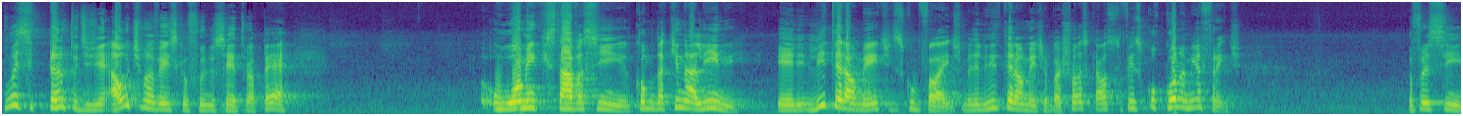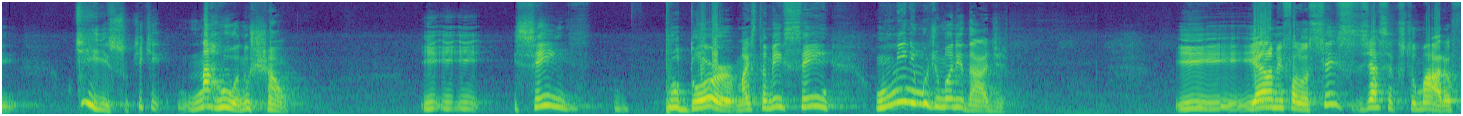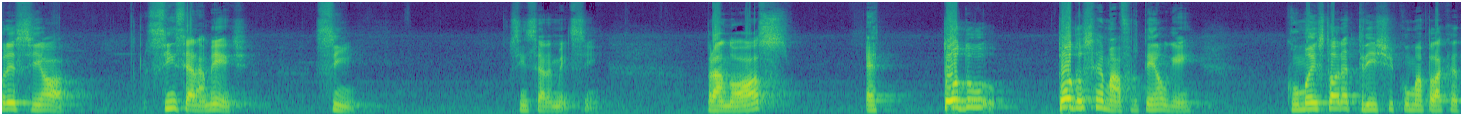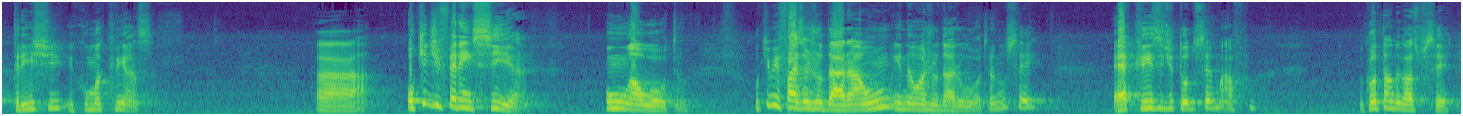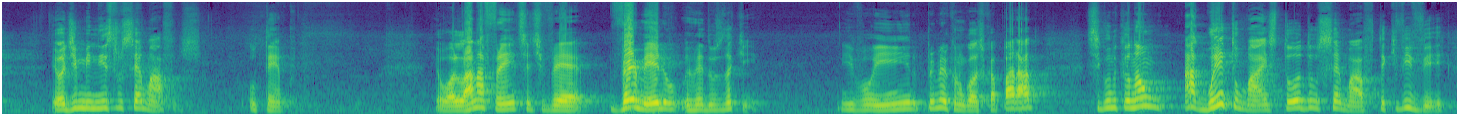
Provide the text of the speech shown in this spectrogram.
Com esse tanto de gente. A última vez que eu fui no centro a pé, o homem que estava assim, como daqui na Line, ele literalmente, desculpa falar isso, mas ele literalmente abaixou as calças e fez cocô na minha frente. Eu falei assim, que isso? Que que... Na rua, no chão. E, e, e sem pudor, mas também sem o um mínimo de humanidade. E, e, ela me falou: vocês já se acostumaram? Eu falei assim: ó, sinceramente, sim. Sinceramente, sim. Para nós, é todo, todo semáforo tem alguém com uma história triste, com uma placa triste e com uma criança. Ah, o que diferencia um ao outro? O que me faz ajudar a um e não ajudar o outro? Eu não sei. É a crise de todo semáforo. Vou contar um negócio para você. Eu administro semáforos, o tempo. Eu olho lá na frente, se tiver vermelho, eu reduzo daqui. E vou indo. Primeiro que eu não gosto de ficar parado. Segundo que eu não aguento mais todo o semáforo ter que viver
